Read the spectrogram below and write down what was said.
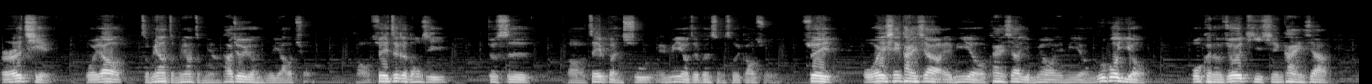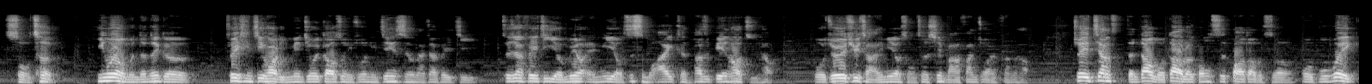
而且我要怎么样怎么样怎么样，它就有很多要求。好，所以这个东西就是呃这一本书，MEO 这本手册会告诉我，所以。我会先看一下 MEO，看一下有没有 MEO，。如果有，我可能就会提前看一下手册，因为我们的那个飞行计划里面就会告诉你说，你今天使用哪架飞机，这架飞机有没有 MEO，是什么 item，它是编号几号，我就会去查 MEL 手册，先把它翻出来翻好。所以这样，等到我到了公司报道的时候，我不会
